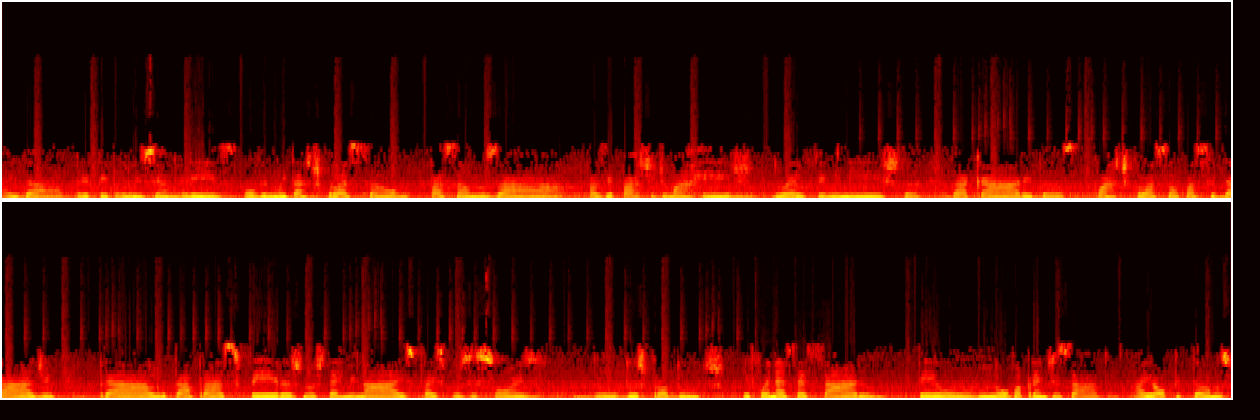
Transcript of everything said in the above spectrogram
aí da prefeita Luiziane Lins, houve muita articulação, passamos a fazer parte de uma rede do Elo Feminista, da Caritas, com articulação com a cidade, para lutar para as feiras nos terminais, para exposições do, dos produtos. E foi necessário ter um, um, novo aprendizado. Aí optamos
